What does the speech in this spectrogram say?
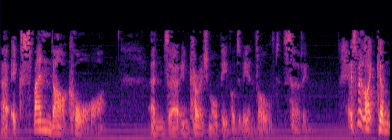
uh, expand our core and uh, encourage more people to be involved serving. It's a bit like um,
